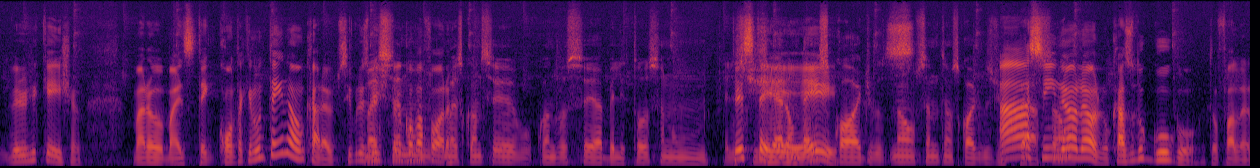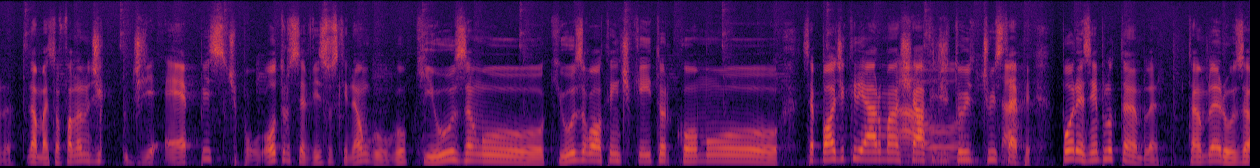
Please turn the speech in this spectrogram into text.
verification. Mas, mas tem conta que não tem não, cara. Simplesmente você trancou não- pra fora. mas quando você, quando você habilitou, você não. Eles te Testei. geram 10 códigos. Não, você não tem os códigos de Ah, sim, não, não. No caso do Google, tô falando. Não, mas tô falando de, de apps, tipo, outros serviços que não Google, que usam o. que usam o Authenticator como. Você pode criar uma Ah, chave o- de two- two-step. Por exemplo, o Tumblr. Tumblr usa,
